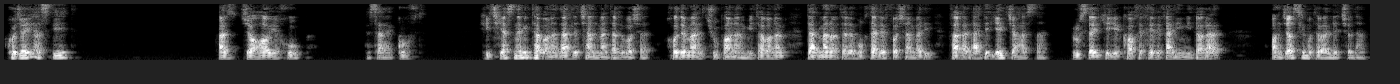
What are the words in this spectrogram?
کجایی هستید؟ از جاهای خوب پسرک گفت هیچکس نمی‌تواند اهل چند منطقه باشد. خود من چوپانم می‌توانم در مناطق مختلف باشم ولی فقط اهل یک جا هستم. روستایی که یک کاخ خیلی قدیمی دارد آنجاست که متولد شدم.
